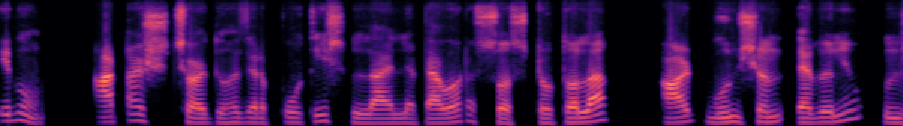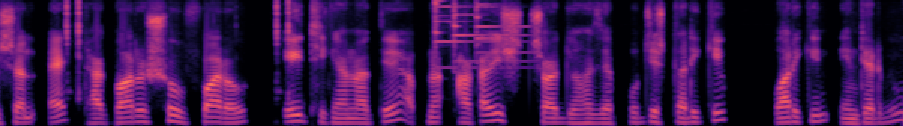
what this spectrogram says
এবং আঠাশ ছয় দু হাজার পঁচিশ লাইলা টাওয়ার, ষষ্ঠ তলা, আট গুলশান অ্যাভিনিউ, গুলশান এক, ঢাকা বারোশো বারো। এই ঠিকানাতে আপনার আঠাইশ ছয় দু হাজার পঁচিশ তারিখে ওয়ার্কিং ইন্টারভিউ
